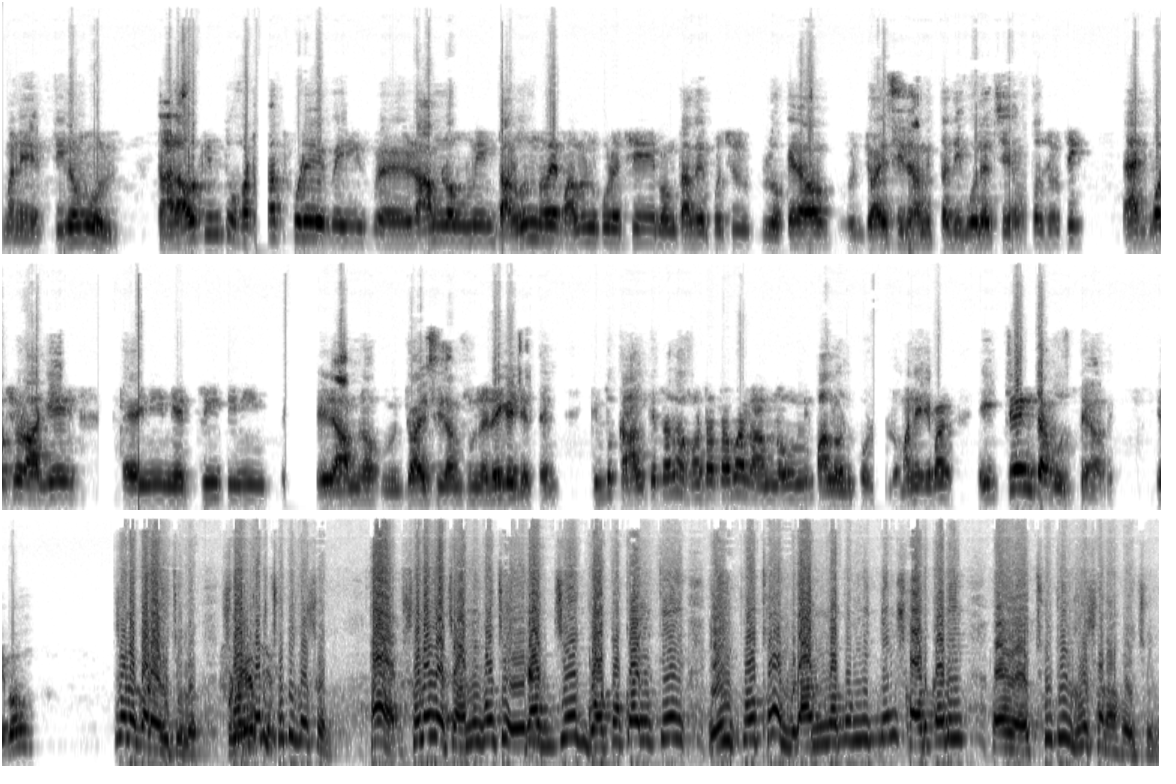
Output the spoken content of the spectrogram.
মানে তৃণমূল, তারাও কিন্তু হঠাৎ করে এই রামনবমী দারুণ ভাবে পালন করেছে এবং তাদের প্রচুর লোকেরাও জয় শ্রীরাম ইত্যাদি বলেছে। অথচ ঠিক এক বছর আগে তিনি নেত্রী, তিনি রাম জয় শ্রীরাম শুনে রেগে যেতেন। কিন্তু কালকে তারা হঠাৎ আবার রামনবমী পালন করল। মানে এবার এই ট্রেনটা বুঝতে হবে। এবং করা হয়েছিল। সরকারি ছুটি ঘোষণা হ্যাঁ শোনা যাচ্ছে। আমি বলছি এ রাজ্যে গতকালকে এই প্রথম রামনবমীর দিন সরকারি ছুটির ঘোষণা হয়েছিল।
